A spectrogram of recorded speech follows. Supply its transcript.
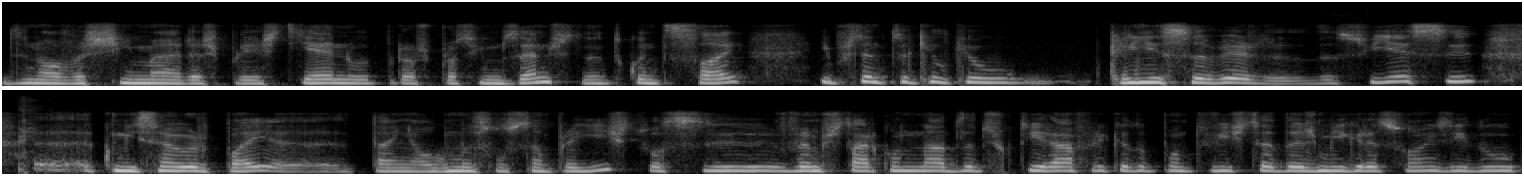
de novas cimeiras para este ano ou para os próximos anos, tanto quanto sei, e portanto aquilo que eu queria saber da Sofia é se eh, a Comissão Europeia tem alguma solução para isto ou se vamos estar condenados a discutir a África do ponto de vista das migrações e do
